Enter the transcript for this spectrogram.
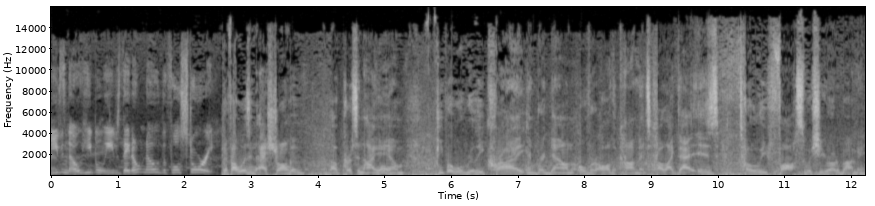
even though he believes they don't know the full story. If I wasn't as strong of a person I am, people will really cry and break down over all the comments. Like that is totally false what she wrote about me.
